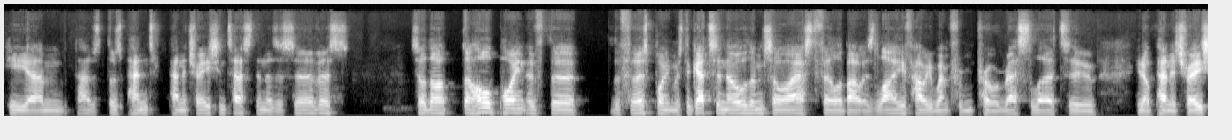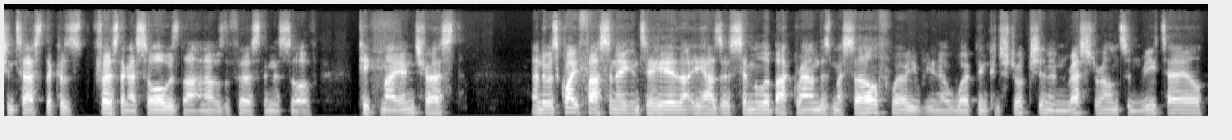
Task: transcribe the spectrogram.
he um, has does pen- penetration testing as a service. So the the whole point of the the first point was to get to know them. So I asked Phil about his life, how he went from pro wrestler to you know penetration tester. Because first thing I saw was that, and that was the first thing that sort of piqued my interest and it was quite fascinating to hear that he has a similar background as myself, where he you know worked in construction and restaurants and retail.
